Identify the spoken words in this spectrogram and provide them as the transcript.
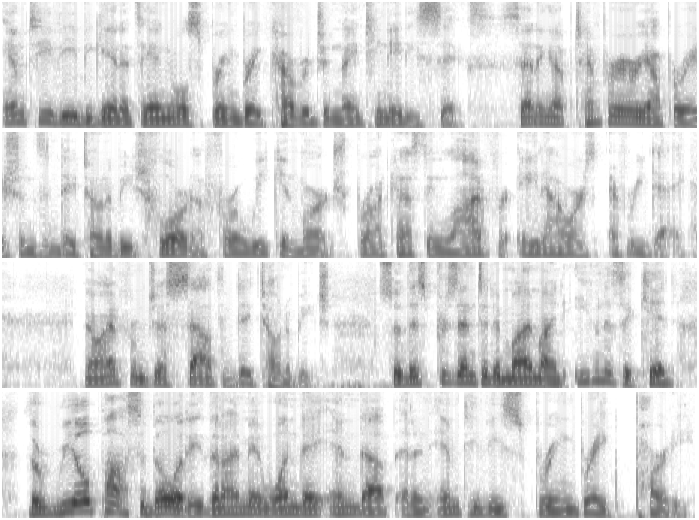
MTV began its annual spring break coverage in 1986, setting up temporary operations in Daytona Beach, Florida for a week in March, broadcasting live for eight hours every day. Now, I'm from just south of Daytona Beach, so this presented in my mind, even as a kid, the real possibility that I may one day end up at an MTV spring break party.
